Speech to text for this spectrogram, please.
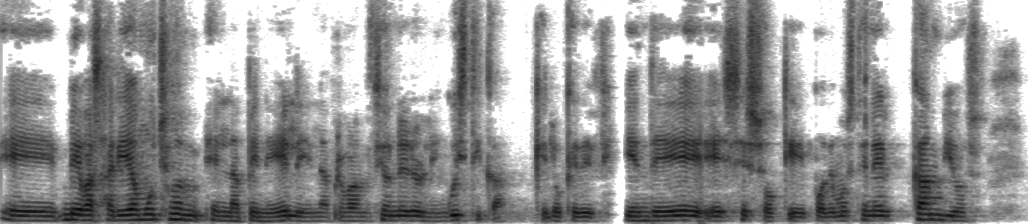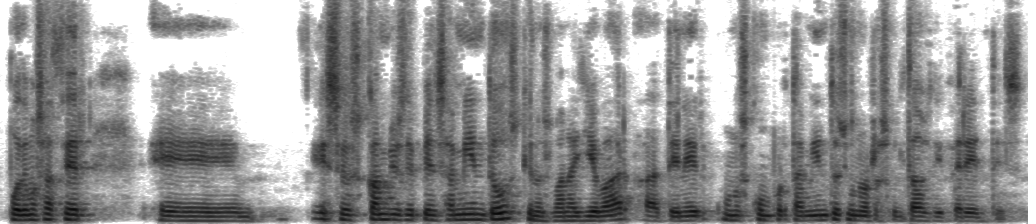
me basaría mucho en, la PNL, en la programación neurolingüística, que lo que defiende es eso, que podemos tener cambios, podemos hacer esos cambios de pensamientos que nos van a llevar a tener unos comportamientos y unos resultados diferentes.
